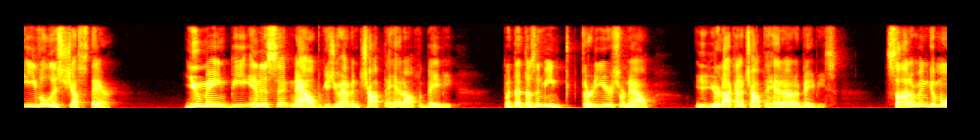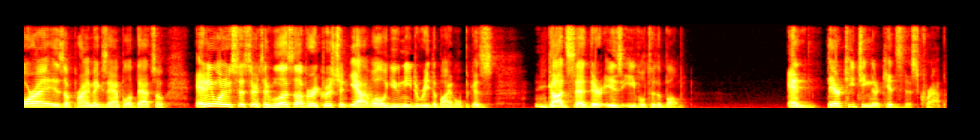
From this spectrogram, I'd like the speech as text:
Evil is just there. You may be innocent now because you haven't chopped the head off a baby. But that doesn't mean 30 years from now, you're not going to chop the head out of babies. Sodom and Gomorrah is a prime example of that. So anyone who sits there and says, well, that's not very Christian, yeah, well, you need to read the Bible because God said there is evil to the bone. And they're teaching their kids this crap.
